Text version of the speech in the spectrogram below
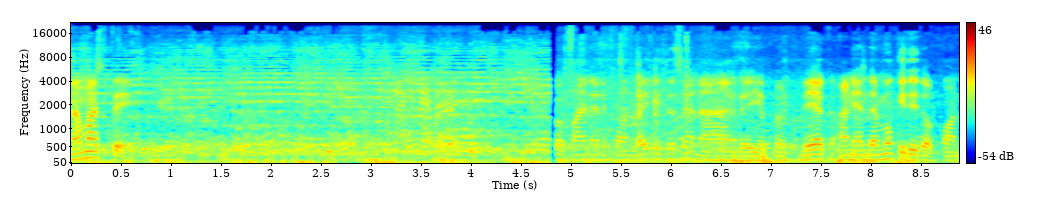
નમસ્તે. ફાઇનલી ફોન લઈ લીધો છે ને આ રહી આપણો બેગ આની અંદર મૂકી દીધો ફોન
